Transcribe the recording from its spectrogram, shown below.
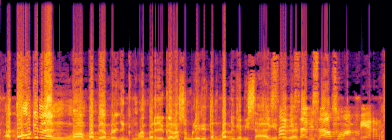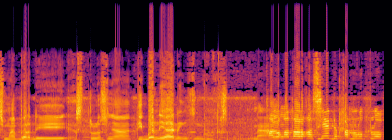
Atau mungkin yang mau mampir juga, mampir juga langsung beli di tempat juga bisa, Bisa, gitu kan. bisa, bisa langsung mampir. Langsung mampir di setelusnya Tiban ya nih. Nah, Kalau nggak tahu lokasinya depan loop loop.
